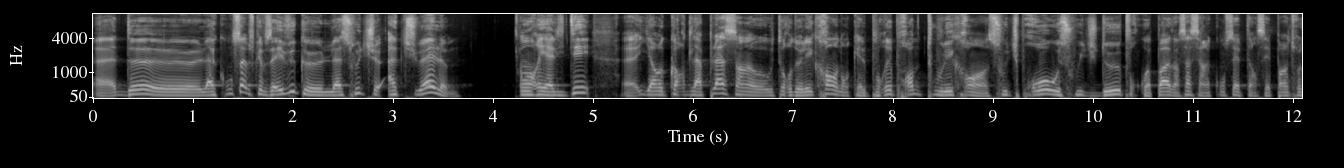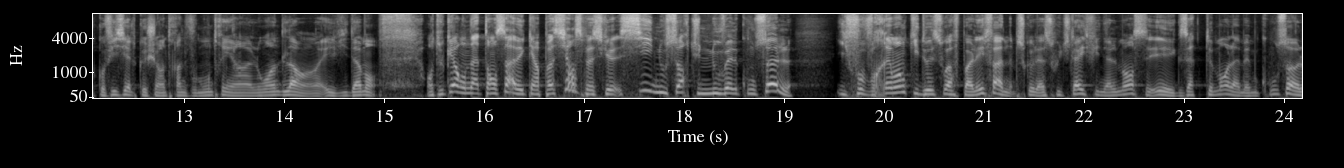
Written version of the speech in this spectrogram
de la console. Parce que vous avez vu que la Switch actuelle, en réalité, euh, il y a encore de la place hein, autour de l'écran, donc elle pourrait prendre tout l'écran, hein. Switch Pro ou Switch 2, pourquoi pas. ça, c'est un concept, hein, c'est pas un truc officiel que je suis en train de vous montrer, loin de là, évidemment. En tout cas, on attend ça avec impatience parce que s'ils nous sortent une nouvelle console, il faut vraiment qu'ils ne déçoivent pas les fans, parce que la Switch Lite finalement c'est exactement la même console,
